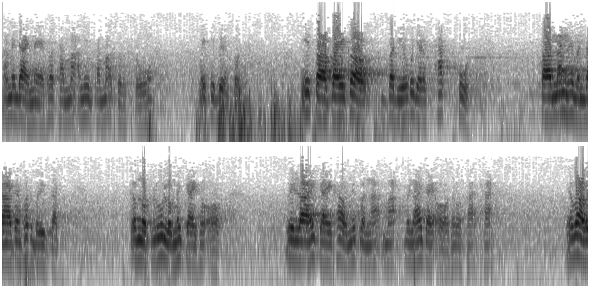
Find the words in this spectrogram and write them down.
มันไม่ได้แน่เพราะธรรมะนนี้ธรรมะสูงสูง ไม่ใช่เบื้องต้นนี่ต่อไปก็ประเดี๋ยวก็จะพักพูด ตอนนั้นให้บรรดาท่านพุทธบริษัทกำหนดรู้ลมให้ใจเขาออก เวลาให้ใจเข้านึกว่านะมะ เวลาให้ใจออกนึกว่าพระทะแต่ว่าเว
